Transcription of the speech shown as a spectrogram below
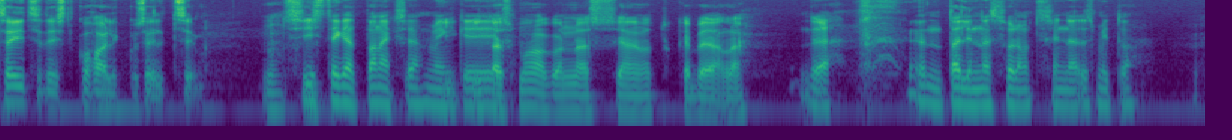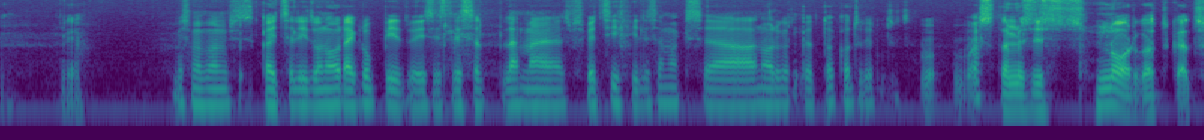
seitseteist kohalikku seltsi. noh, siis tegelikult paneks jah, mingi, igas maakonnas ja natuke peale. jah, on Tallinnas suuremates linnades mitu. Mis me paneme siis Kaitseliidu nooregrupid või siis lihtsalt lähme spetsiifilisemaks ja noorkotkad, kodutütred. vastame siis noorkotkad.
